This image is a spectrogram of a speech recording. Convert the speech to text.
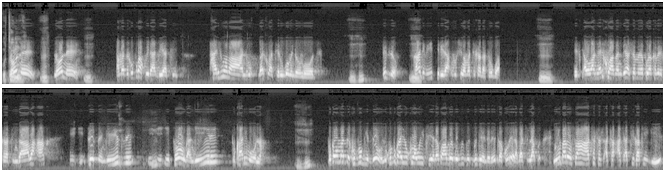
utomora none eh. mm. amaze kuvuga ku iradiyo ati hariho abantu bari kubatera ubwoba indongozi mhm. ibyo mm. kandi biyitirira umushinga amateka agatogwa mm. abo bantu bari kubazana ibyo yashema yo kurakaberekana ati ngaba a iteze ngizi mhm. itonga ngiri tukaribona mhm. mugabo umaze kuvuga ibyo ni ukuvuga yuko uba wiciye na rwa rwego rw'igendererwa kubera bati nimba ari usaha acika akigira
